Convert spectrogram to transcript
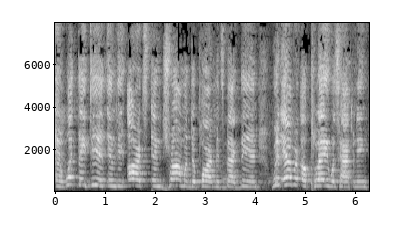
And what they did in the arts and drama departments back then, whenever a play was happening,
